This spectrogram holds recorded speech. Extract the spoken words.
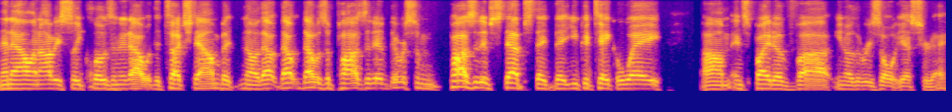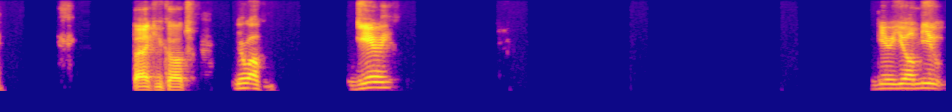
then Allen obviously closing it out with a touchdown. But no, that that that was a positive. There were some positive steps that that you could take away um, in spite of uh, you know the result yesterday. Thank you, Coach. You're welcome, Gary. Gary, you're on mute.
